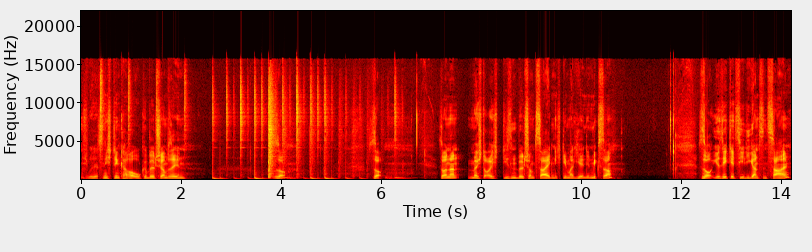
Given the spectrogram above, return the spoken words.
Ich will jetzt nicht den Karaoke-Bildschirm sehen. So. So. Sondern möchte euch diesen Bildschirm zeigen. Ich gehe mal hier in den Mixer. So, ihr seht jetzt hier die ganzen Zahlen.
